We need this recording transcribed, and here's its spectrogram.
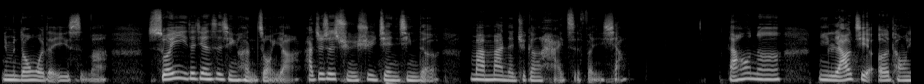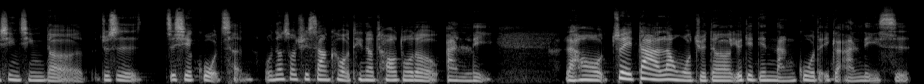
你们懂我的意思吗？所以这件事情很重要，他就是循序渐进的，慢慢的去跟孩子分享。然后呢，你了解儿童性侵的，就是这些过程。我那时候去上课，我听了超多的案例。然后最大让我觉得有点点难过的一个案例是，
